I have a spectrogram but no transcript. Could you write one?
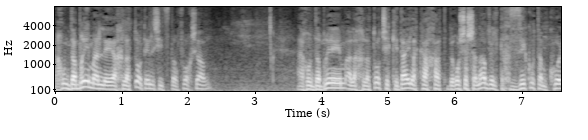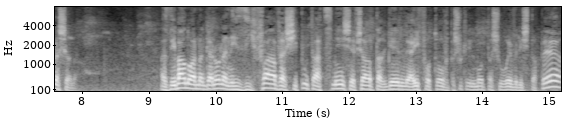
אנחנו מדברים על אה, החלטות, אלה שהצטרפו עכשיו. אנחנו מדברים על החלטות שכדאי לקחת בראש השנה ולתחזק אותן כל השנה. אז דיברנו על מנגנון הנזיפה והשיפוט העצמי שאפשר לתרגל, להעיף אותו ופשוט ללמוד את השיעורים ולהשתפר.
